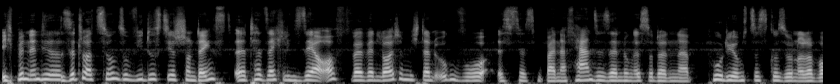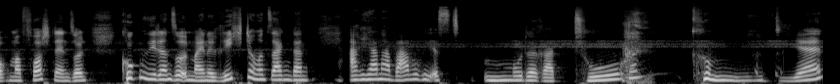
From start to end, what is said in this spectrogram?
Ich bin in dieser Situation, so wie du es dir schon denkst, äh, tatsächlich sehr oft, weil wenn Leute mich dann irgendwo, ist das bei einer Fernsehsendung ist oder einer Podiumsdiskussion oder wo auch immer vorstellen sollen, gucken sie dann so in meine Richtung und sagen dann, Ariana Barbary ist Moderatorin. Comedian?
